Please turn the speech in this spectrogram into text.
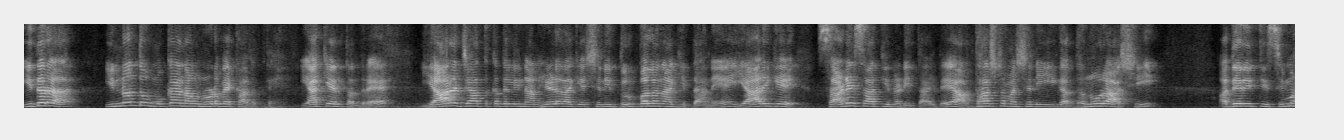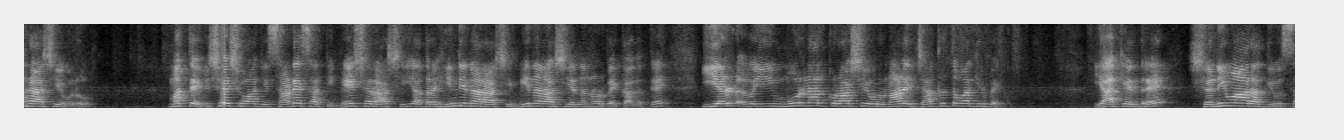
ಇದರ ಇನ್ನೊಂದು ಮುಖ ನಾವು ನೋಡಬೇಕಾಗತ್ತೆ. ಯಾಕೆ ಅಂತಂದ್ರೆ, ಯಾರ ಜಾತಕದಲ್ಲಿ ನಾನು ಹೇಳಿದಾಗೆ ಶನಿ ದುರ್ಬಲನಾಗಿದ್ದಾನೆ, ಯಾರಿಗೆ ಸಾಡೆ ಸಾತಿ ನಡೀತಾ ಇದೆ, ಅರ್ಧಾಷ್ಟಮ ಶನಿ ಈಗ ಧನುರಾಶಿ, ಅದೇ ರೀತಿ ಸಿಂಹರಾಶಿಯವರು, ಮತ್ತೆ ವಿಶೇಷವಾಗಿ ಸಾಡೆ ಸಾತಿ ಮೇಷರಾಶಿ, ಅದರ ಹಿಂದಿನ ರಾಶಿ ಮೀನರಾಶಿಯನ್ನು ನೋಡಬೇಕಾಗತ್ತೆ. ಈ ಎರಡು, ಈ ಮೂರ್ನಾಲ್ಕು ರಾಶಿಯವರು ನಾಳೆ ಜಾಗೃತವಾಗಿರಬೇಕು. ಯಾಕೆಂದ್ರೆ ಶನಿವಾರ ದಿವಸ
